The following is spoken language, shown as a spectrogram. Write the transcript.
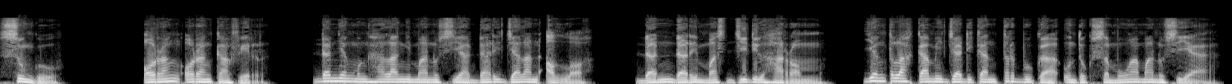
Sungguh, orang-orang kafir dan yang menghalangi manusia dari jalan Allah dan dari Masjidil Haram yang telah kami jadikan terbuka untuk semua manusia,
